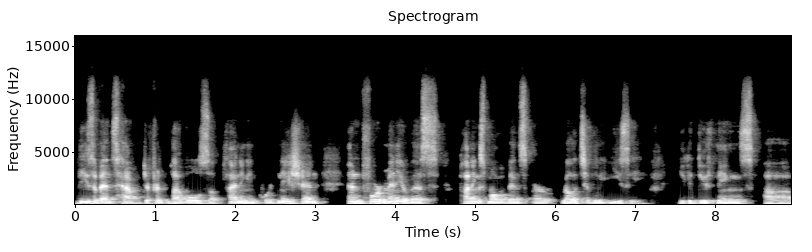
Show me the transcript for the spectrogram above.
these events have different levels of planning and coordination. And for many of us, planning small events are relatively easy. You could do things. Uh,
